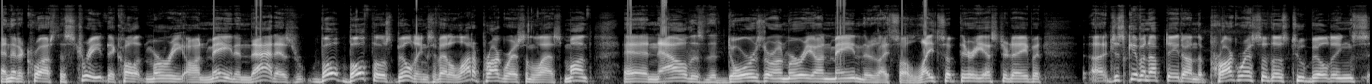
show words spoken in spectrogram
And then across the street, they call it Murray on Main, and that is both both those buildings have had a lot of progress in the last month. And now there's the doors are on Murray on Main. There's I saw lights up there yesterday, but. Uh, just give an update on the progress of those two buildings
